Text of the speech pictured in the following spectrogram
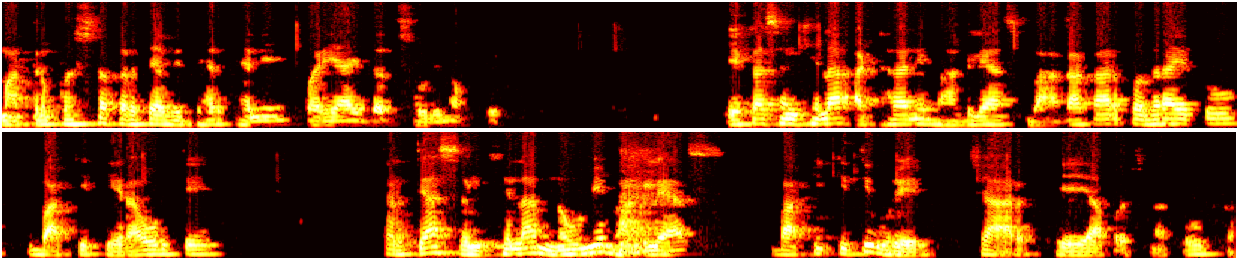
मात्र प्रश्नकर्त्या विद्यार्थ्याने पर्याय दर्शवले नव्हते. एका संख्येला अठराने भागल्यास भागाकार पंधरा येतो बाकी तेरा उरते. तर त्या संख्येला नऊने भागल्यास बाकी किती उरेल? चार. हे या प्रश्नाचं उत्तर.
